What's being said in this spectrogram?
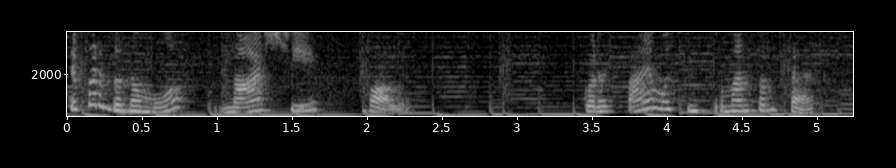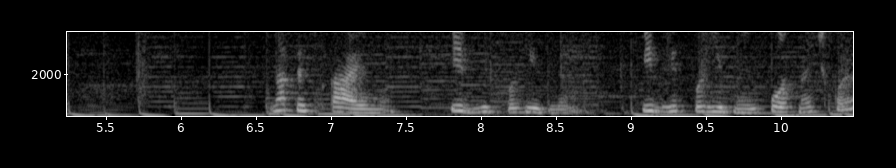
Тепер додамо наші бали. Скористаємось інструментом текст. Натискаємо під під відповідною позначкою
